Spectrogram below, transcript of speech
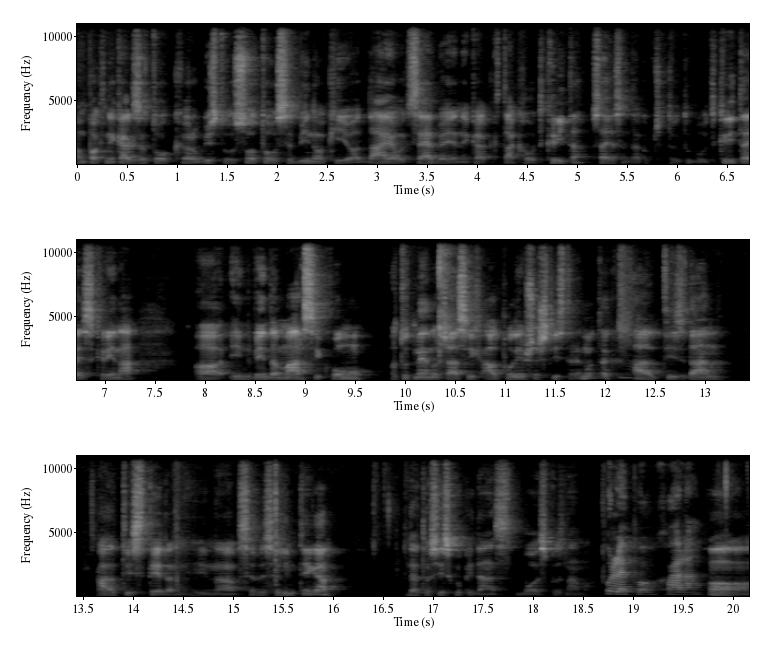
ampak nekako zato, ker v bistvu vso to vsebino, ki jo daje od sebe, je nekako tako odkrita. Vsaj jaz sem tako občutek, da bo odkrita, iskrena uh, in vem, da marsikomu, tudi meni včasih, ali polepšaš tisti trenutek, ja. ali tisti dan, ali tisti teden. In uh, se veselim tega, da to vsi skupaj danes bolj spoznamo. Polepo, hvala. Oh.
